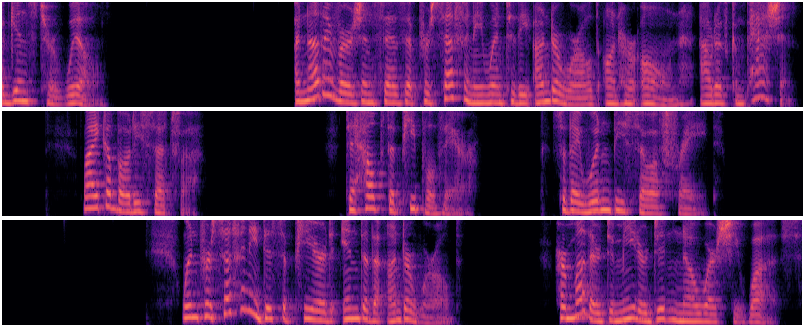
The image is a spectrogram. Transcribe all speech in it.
against her will. Another version says that Persephone went to the underworld on her own out of compassion, like a bodhisattva, to help the people there so they wouldn't be so afraid. When Persephone disappeared into the underworld, her mother, Demeter, didn't know where she was.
